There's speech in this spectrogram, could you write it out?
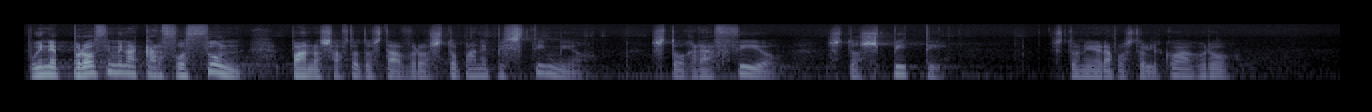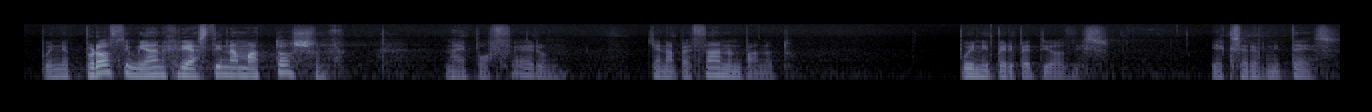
που είναι πρόθυμοι να καρφωθούν πάνω σε αυτό το σταυρό, στο πανεπιστήμιο, στο γραφείο, στο σπίτι, στον Ιεραποστολικό αγρό, που είναι πρόθυμοι αν χρειαστεί να ματώσουν, να υποφέρουν και να πεθάνουν πάνω του. Πού είναι οι περιπετειώδεις, οι εξερευνητές,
